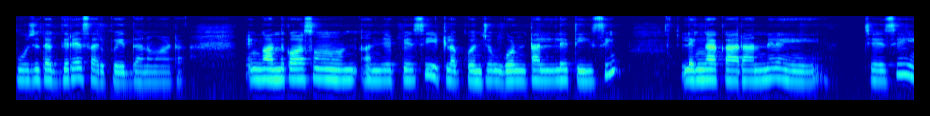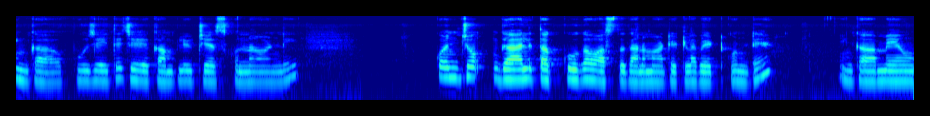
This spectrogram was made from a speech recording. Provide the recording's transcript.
పూజ దగ్గరే సరిపోయిద్ది అనమాట ఇంకా అందుకోసం అని చెప్పేసి ఇట్లా కొంచెం గుంటల్లే తీసి లింగాకారాన్ని చేసి ఇంకా పూజ అయితే చే కంప్లీట్ చేసుకున్నామండి. కొంచెం గాలి తక్కువగా వస్తుంది అన్నమాట ఇట్లా పెట్టుకుంటే. ఇంకా మేము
